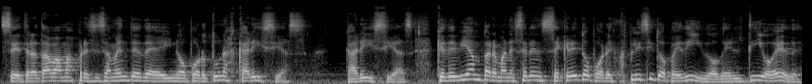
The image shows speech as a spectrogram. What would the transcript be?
Se trataba más precisamente de inoportunas caricias, caricias que debían permanecer en secreto por explícito pedido del tío Ed,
